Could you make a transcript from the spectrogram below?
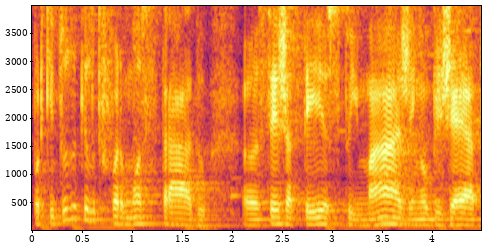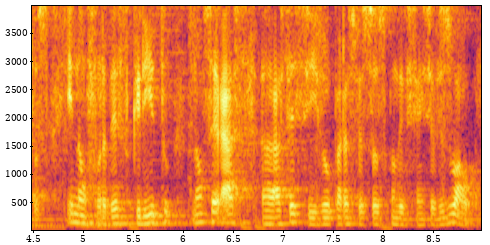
Porque tudo aquilo que for mostrado, seja texto, imagem, objetos, e não for descrito, não será acessível para as pessoas com deficiência visual.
